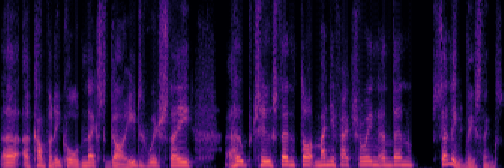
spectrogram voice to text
uh, a company called Next Guide, which they hope to then start manufacturing and then selling these things.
